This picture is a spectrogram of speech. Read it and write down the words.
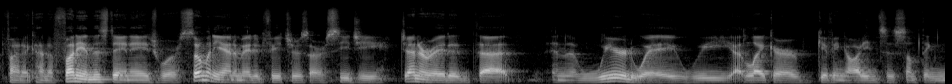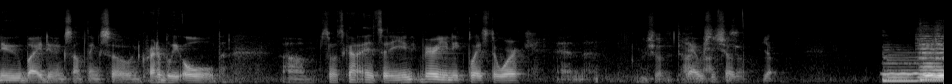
I find it kind of funny in this day and age where so many animated features are CG generated that, in a weird way, we like are giving audiences something new by doing something so incredibly old. Um, so it's kind of it's a un- very unique place to work, and uh, We show the time yeah, we should show them. Yep.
